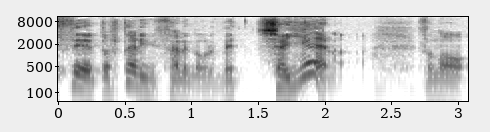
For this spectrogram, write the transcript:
生と二人にされるの俺めっちゃ嫌やな。その、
